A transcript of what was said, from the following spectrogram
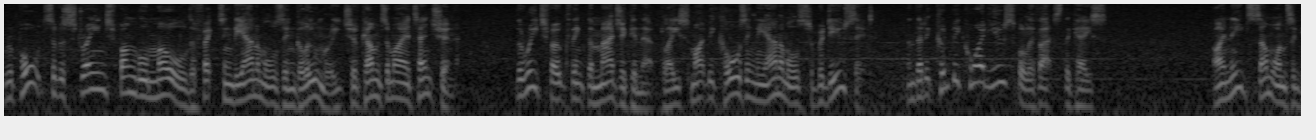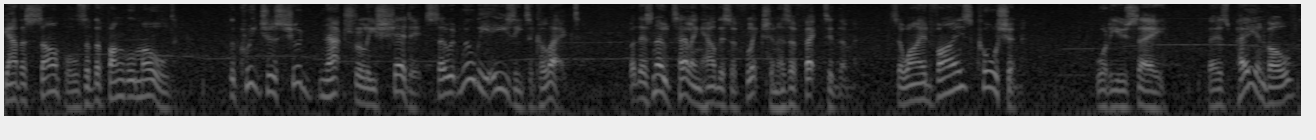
Reports of a strange fungal mold affecting the animals in Gloomreach have come to my attention. The Reach folk think the magic in that place might be causing the animals to produce it, and that it could be quite useful if that's the case. I need someone to gather samples of the fungal mold. The creatures should naturally shed it, so it will be easy to collect. But there's no telling how this affliction has affected them, so I advise caution. What do you say? There's pay involved.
